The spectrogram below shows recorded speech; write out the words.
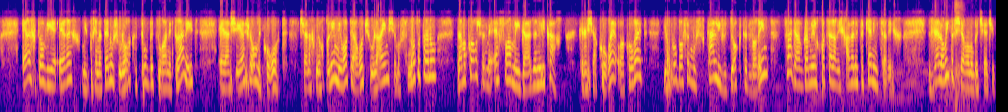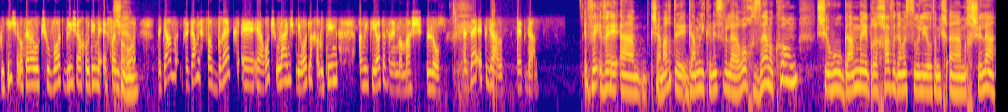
ערך טוב יהיה ערך מבחינתנו שהוא לא רק כתוב בצורה ניטרלית, אלא שיש לו מקורות. שאנחנו יכולים לראות הערות שוליים שמפנות אותנו למקור של מאיפה המידע הזה נלקח. כדי שהקורא או הקוראת יוכלו באופן מושכל לבדוק את הדברים, ואגב, גם ללחוץ על עריכה ולתקן אם צריך. זה לא מתאפשר לנו בצ'אט GPT, שנותן לנו תשובות בלי שאנחנו יודעים מאיפה הן כן. באות, וגם, וגם מפברק אה, הערות שוליים שנראות לחלוטין אמיתיות, אבל הן ממש לא. אז זה אתגר, זה אתגר. וכשאמרת גם להיכנס ולערוך, זה המקום שהוא גם אה, ברכה וגם עשוי להיות המכשלה.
